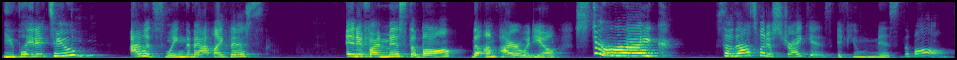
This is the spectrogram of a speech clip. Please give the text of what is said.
you played it too? Mm-hmm. I would swing the bat like this. And if I missed the ball, the umpire would yell, strike! So that's what a strike is if you miss the ball.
